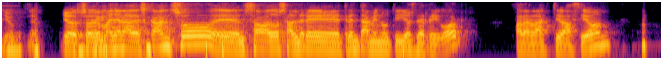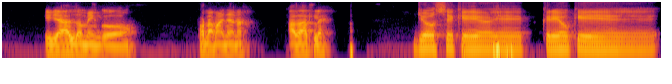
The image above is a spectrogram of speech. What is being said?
Yo, yo soy mañana descanso, el sábado saldré 30 minutillos de rigor para la activación y ya el domingo por la mañana a darle. Yo sé que eh, creo que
